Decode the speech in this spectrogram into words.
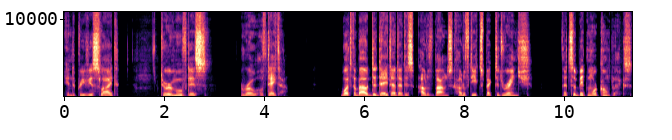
in the previous slide to remove this row of data. What about the data that is out of bounds, out of the expected range? That's a bit more complex.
